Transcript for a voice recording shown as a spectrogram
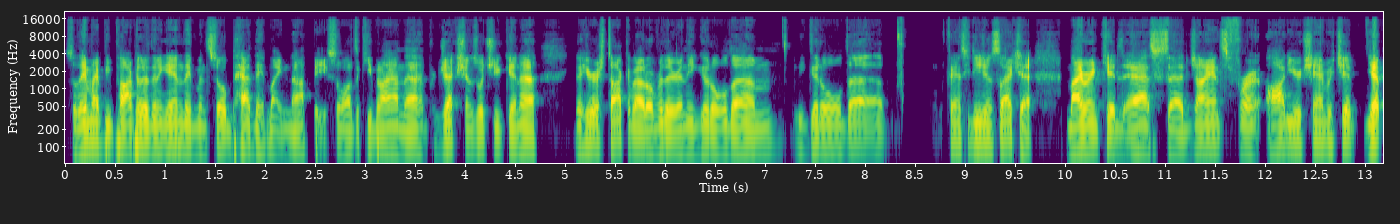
So they might be popular. Then again, they've been so bad they might not be. So we'll have to keep an eye on that projections, which you can uh, you'll hear us talk about over there in the good old um the good old uh fancy DJ Slack chat. Myron Kids asks uh, Giants for an odd year championship. Yep,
